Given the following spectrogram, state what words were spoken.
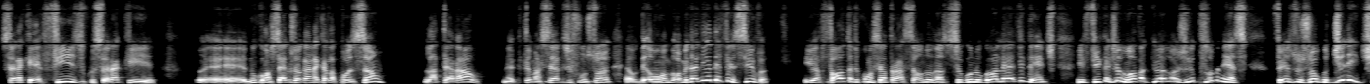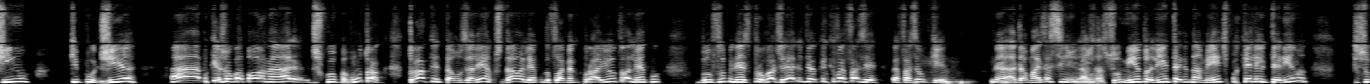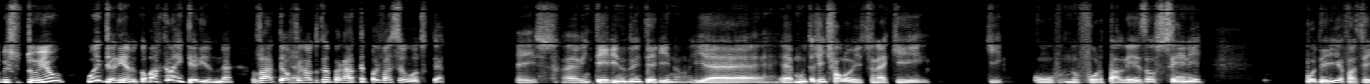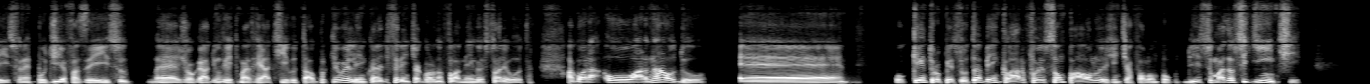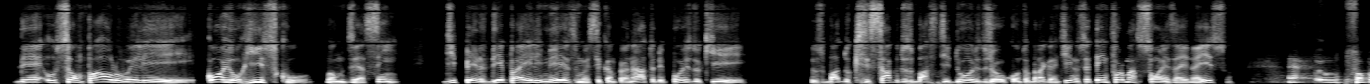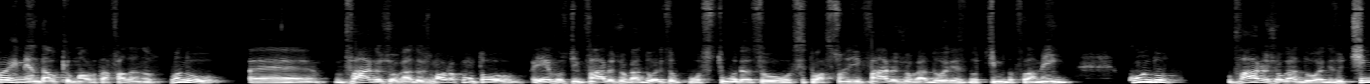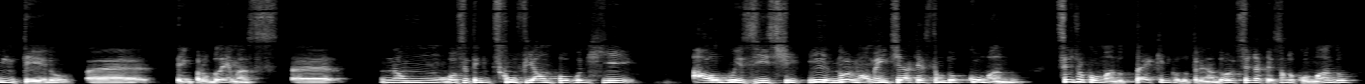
Será que é físico? Será que é, não consegue jogar naquela posição lateral, né, que tem uma série de funções? É o, o homem da linha defensiva. E a falta de concentração no lance do segundo gol é evidente. E fica de novo aqui o elogio para o Fluminense. Fez o jogo direitinho que podia ah, porque jogou bola na área. Desculpa, vamos trocar. Troca então os elencos, dá o elenco do Flamengo para o Ailton, o elenco do Fluminense para o Rogério e vê o que, que vai fazer. Vai fazer o quê? Né? Ainda mais assim, Sim. assumindo ali interinamente, porque ele é o interino que substituiu o interino, que o Marcão é interino, né? Vai até o é. final do campeonato, depois vai ser um outro técnico. É isso, é o interino do interino. E é, é muita gente falou isso, né? Que, que com, no Fortaleza o Ceni poderia fazer isso, né? Podia fazer isso, é, jogar de um jeito mais reativo e tal, porque o elenco era diferente. Agora no Flamengo a história é outra. Agora, o Arnaldo, é... quem tropeçou também, claro, foi o São Paulo. A gente já falou um pouco disso, mas é o seguinte: o São Paulo ele corre o risco, vamos dizer assim, de perder para ele mesmo esse campeonato depois do que do que se sabe dos bastidores do jogo contra o Bragantino? Você tem informações aí, não é isso? É, eu, só para emendar o que o Mauro está falando, quando é, vários jogadores, Mauro apontou erros de vários jogadores, ou posturas, ou situações de vários jogadores do time do Flamengo. Quando vários jogadores, o time inteiro, é, tem problemas, é, não, você tem que desconfiar um pouco de que algo existe, e normalmente é a questão do comando. Seja o comando técnico do treinador, seja a questão do comando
